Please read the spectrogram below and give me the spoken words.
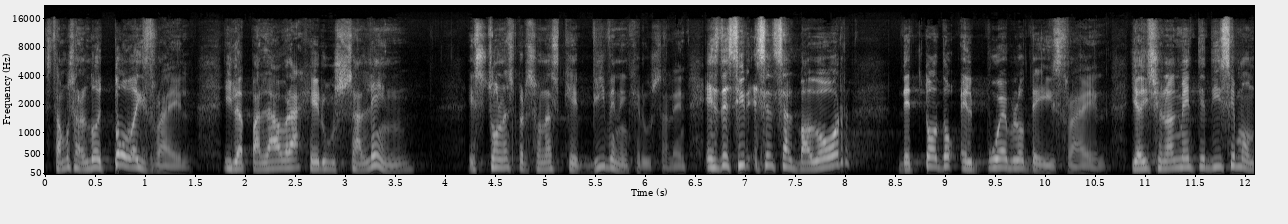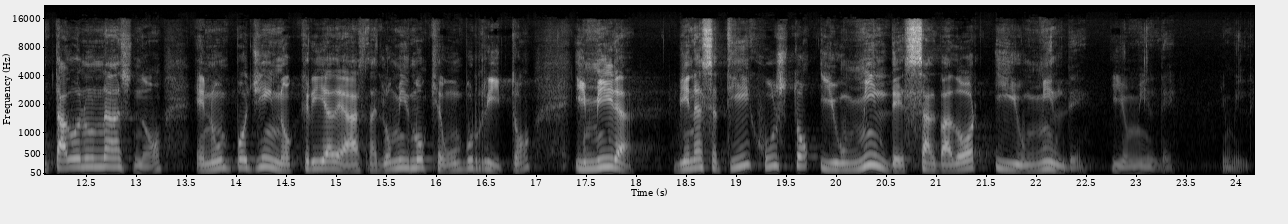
Estamos hablando de toda Israel. Y la palabra Jerusalén son las personas que viven en Jerusalén. Es decir, es el Salvador de todo el pueblo de Israel. Y adicionalmente dice montado en un asno, en un pollino, cría de asna, es lo mismo que un burrito. Y mira, viene hacia ti justo y humilde, Salvador y humilde, y humilde, y humilde.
